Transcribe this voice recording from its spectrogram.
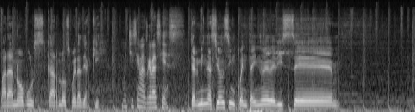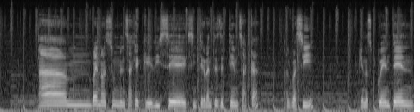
para no buscarlos fuera de aquí. Muchísimas gracias. Terminación 59 dice... Bueno, es un mensaje que dice exintegrantes de TEMSACA, algo así. Que nos cuenten...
